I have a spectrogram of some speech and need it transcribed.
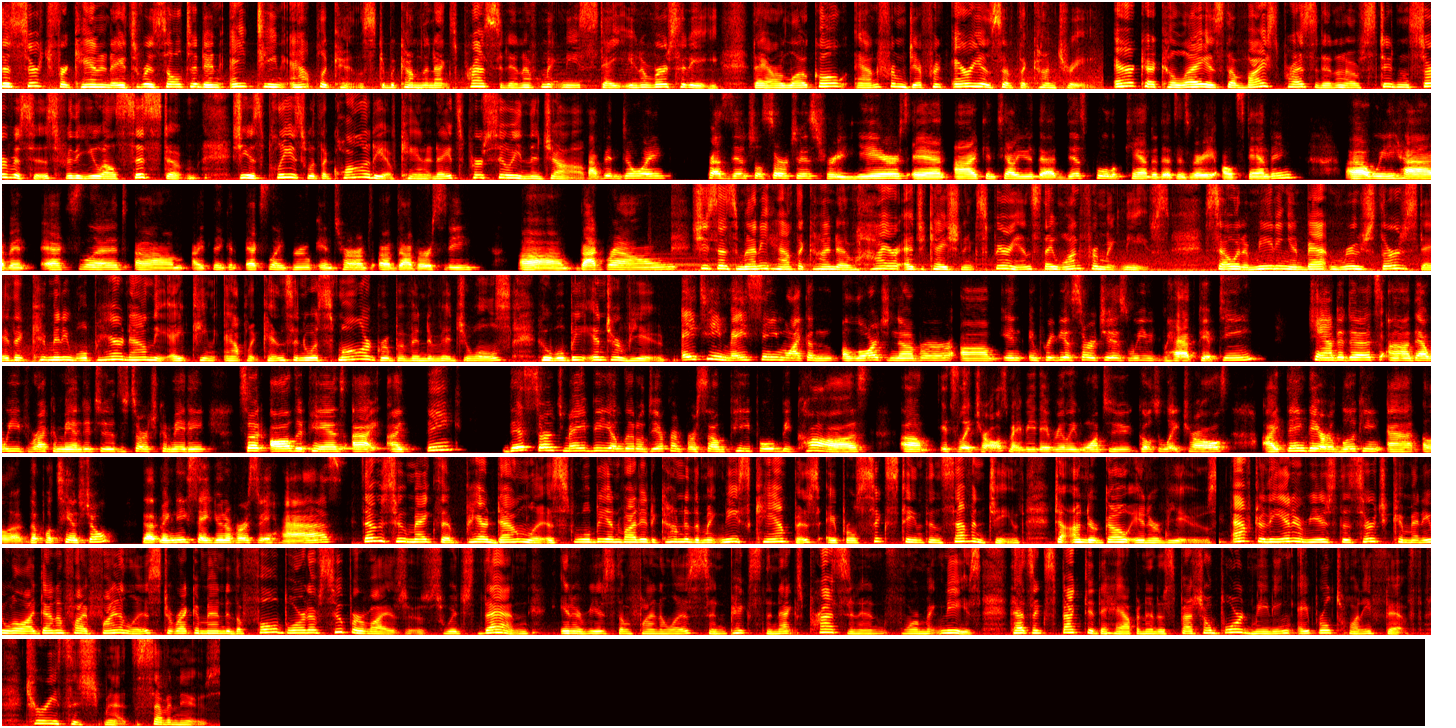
The search for candidates resulted in 18 applicants to become the next president of McNeese State University. They are local and from different areas of the country. Erica Calais is the vice president of student services for the UL system. She is pleased with the quality of candidates pursuing the job. I've been doing presidential searches for years, and I can tell you that this pool of candidates is very outstanding. Uh, we have an excellent, um, I think, an excellent group in terms of diversity um, background. She says many have the kind of higher education experience they want from McNeese. So, at a meeting in Baton Rouge Thursday, the committee will pare down the 18 applicants into a smaller group of individuals who will be interviewed. 18 may seem like a, a large number. Um, in, in previous searches, we had 15 candidates uh, that we've recommended to the search committee. So it all depends. I, I think this search may be a little different for some people because um, it's Lake Charles. Maybe they really want to go to Lake Charles. I think they are looking at uh, the potential that McNeese State University has those who make the pared down list will be invited to come to the McNeese campus April 16th and 17th to undergo interviews. After the interviews, the search committee will identify finalists to recommend to the full board of supervisors, which then interviews the finalists and picks the next president for McNeese. That's expected to happen at a special board meeting April 25th. Teresa Schmidt, 7 News.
